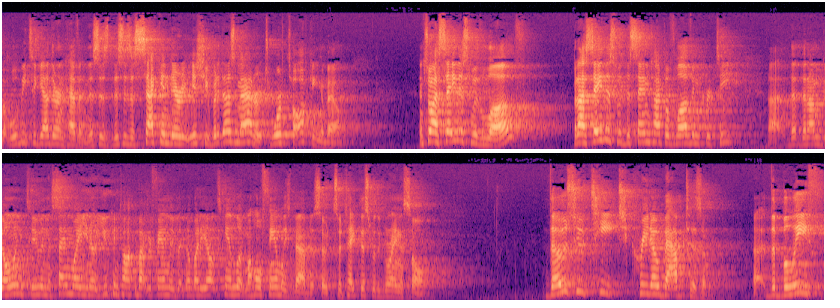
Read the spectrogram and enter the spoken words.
but we'll be together in heaven. This is, this is a secondary issue, but it does matter. It's worth talking about. And so I say this with love, but I say this with the same type of love and critique uh, that, that I'm going to. In the same way, you know, you can talk about your family, but nobody else can. Look, my whole family's Baptist, so, so take this with a grain of salt. Those who teach credo baptism, uh, the belief,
